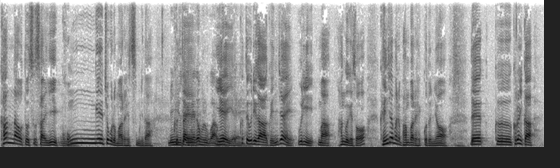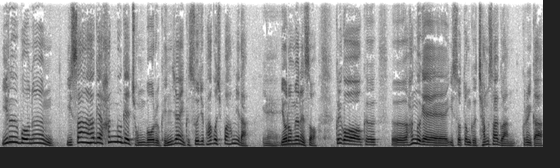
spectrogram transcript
칸나우토 스사이 공개적으로 말을 했습니다. 음. 민주당임에도 그때- 불구하고. 예, 예. 예. 그때 우리가 굉장히 우리 막 한국에서 굉장히 많이 반발을 했거든요. 근데 그 그러니까 일본은 이상하게 한국의 정보를 굉장히 그 수집하고 싶어 합니다. 예. 여러 면에서 그리고 그 어, 한국에 있었던 그 잠사관 그러니까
